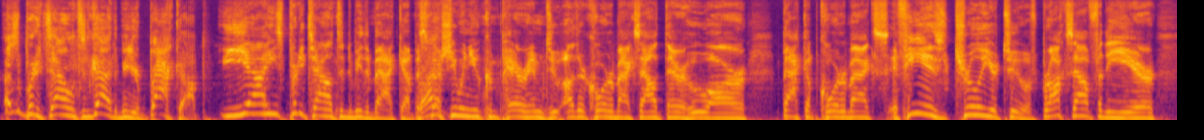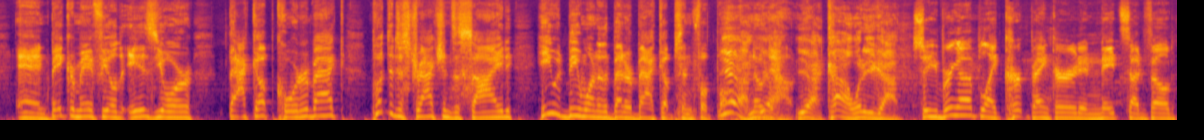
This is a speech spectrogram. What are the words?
That's a pretty talented guy to be your backup. Yeah, he's pretty talented to be the backup, especially when you compare him to other quarterbacks out there who are backup quarterbacks. If he is truly your two, if Brock's out for the year and Baker Mayfield is your backup quarterback, put the distractions aside, he would be one of the better backups in football. Yeah, no yeah, doubt. Yeah, Kyle, what do you got? So you bring up like Kurt Benkert and Nate Sudfeld.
